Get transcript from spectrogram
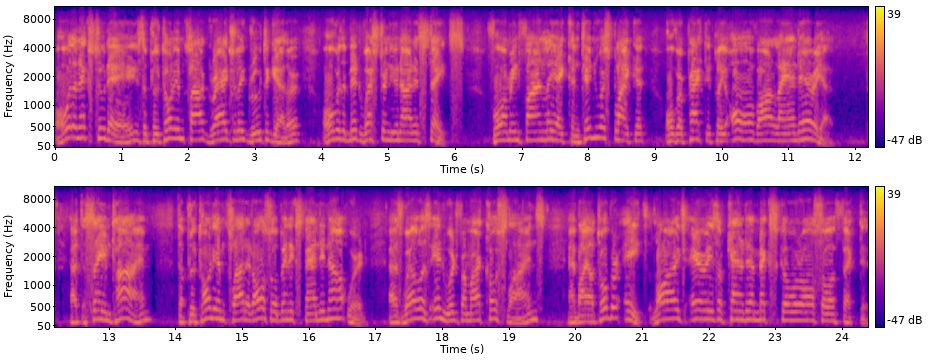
Over the next two days the plutonium cloud gradually grew together over the midwestern United States, forming finally a continuous blanket over practically all of our land area. At the same time, the plutonium cloud had also been expanding outward as well as inward from our coastlines, and by October 8th large areas of Canada and Mexico were also affected.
